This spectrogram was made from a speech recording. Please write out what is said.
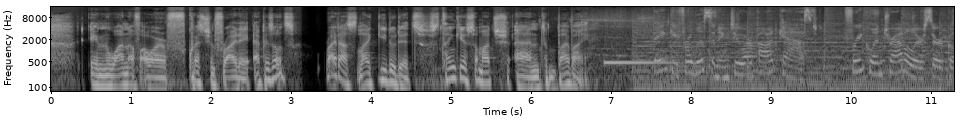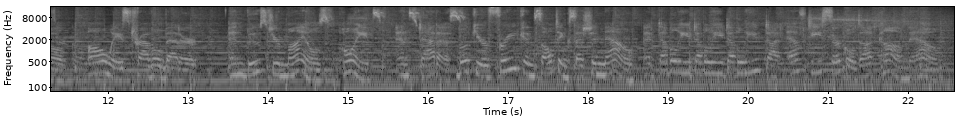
in one of our Question Friday episodes, write us like Guido did. Thank you so much and bye bye. Thank you for listening to our podcast, Frequent Traveler Circle. Always travel better and boost your miles, points, and status. Book your free consulting session now at www.ftcircle.com now.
